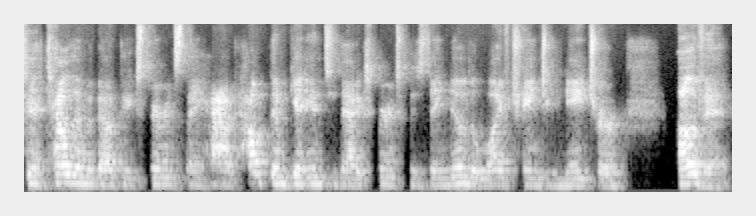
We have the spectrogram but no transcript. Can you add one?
to tell them about the experience they have, help them get into that experience because they know the life changing nature of it.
